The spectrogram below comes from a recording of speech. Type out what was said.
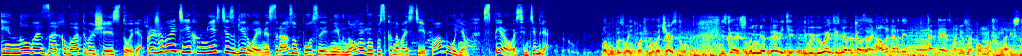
и новая захватывающая история. Проживайте их вместе с героями сразу после дневного выпуска новостей по будням с 1 сентября. Могу позвонить вашему начальству и сказать, что вы на меня давите и выбиваете из меня показания. Алла Верды, тогда я звоню знакомому журналисту.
